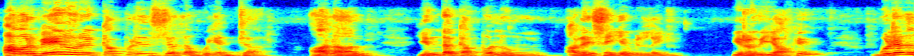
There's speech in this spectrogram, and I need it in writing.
அவர் வேறொரு கப்பலில் செல்ல முயன்றார். ஆனால் இந்த கப்பலும் அதை செய்யவில்லை. இறுதியாக உடல்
